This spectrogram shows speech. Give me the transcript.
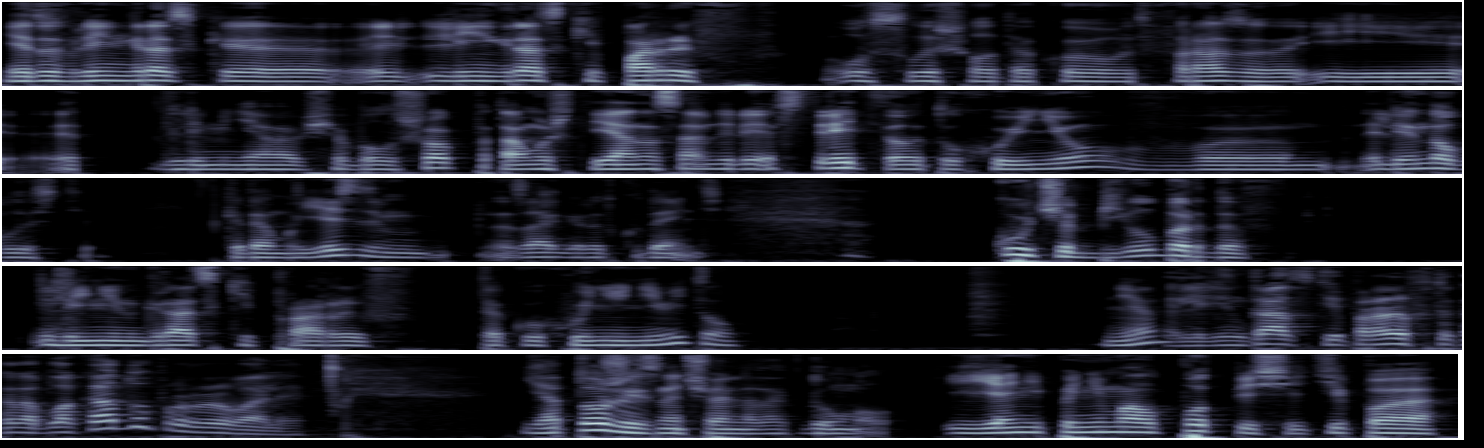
Я тут в ленинградский порыв услышал такую вот фразу, и это для меня вообще был шок, потому что я, на самом деле, встретил эту хуйню в Ленобласти, когда мы ездим за город куда-нибудь. Куча билбордов, ленинградский прорыв. Такую хуйню не видел? Нет? Ленинградский прорыв, это когда блокаду прорывали? Я тоже изначально так думал. И я не понимал подписи, типа,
